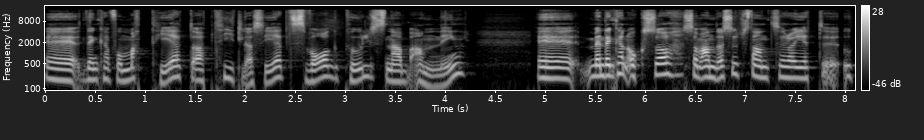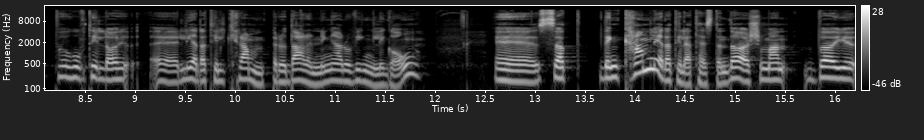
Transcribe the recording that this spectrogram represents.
Eh, Den kan få matthet och aptitlöshet, svag puls, snabb andning. Eh, Men den kan också, som andra substanser har gett upphov till, då, eh, leda till kramper och darrningar och vingligång. Eh, Så att den kan leda till att hästen dör, så man bör ju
